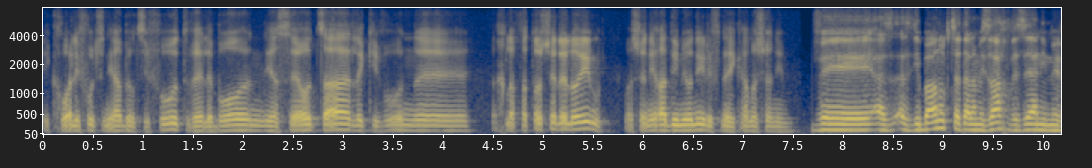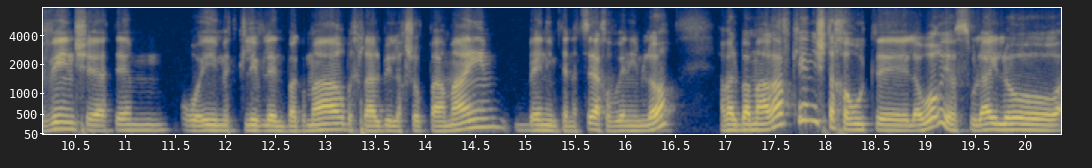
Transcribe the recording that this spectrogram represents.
ייקחו אליפות שנייה ברציפות, ולברון יעשה עוד צעד לכיוון אה, החלפתו של אלוהים, מה שנראה דמיוני לפני כמה שנים. ואז אז דיברנו קצת על המזרח, וזה אני מבין שאתם רואים את קליבלנד בגמר, בכלל בלי לחשוב פעמיים, בין אם תנצח ובין אם לא. אבל במערב כן יש תחרות אה, לווריורס, אולי לא,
